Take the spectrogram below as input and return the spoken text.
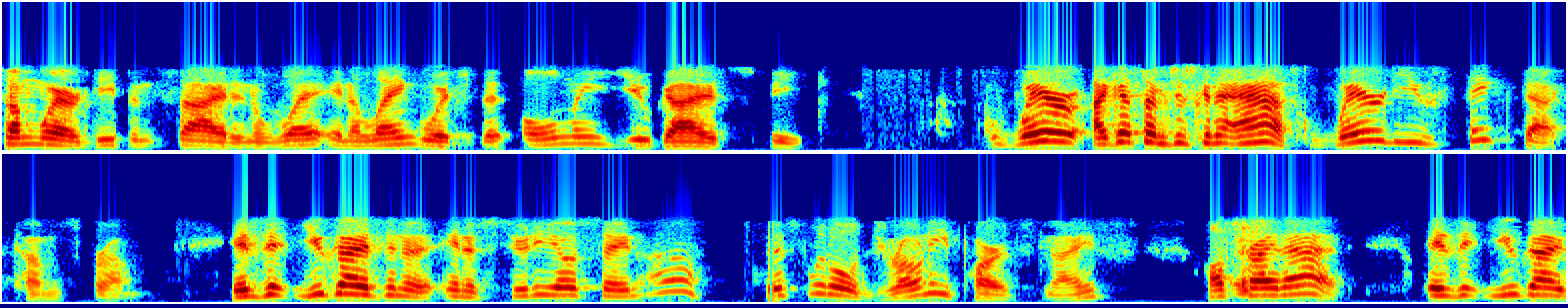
somewhere deep inside in a way in a language that only you guys speak. Where I guess I'm just going to ask, where do you think that comes from? Is it you guys in a in a studio saying, "Oh, this little drony part's nice. I'll try that. Is it you guys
